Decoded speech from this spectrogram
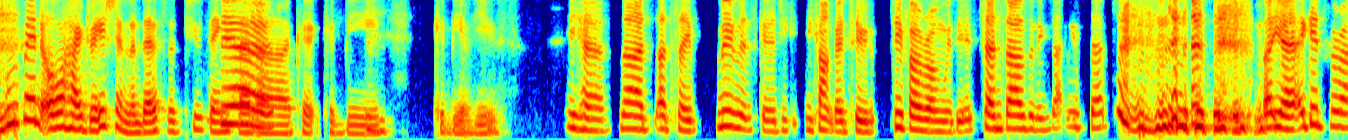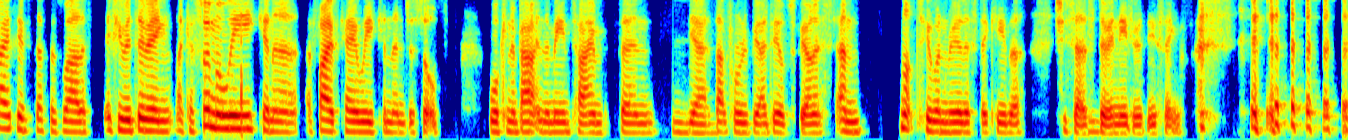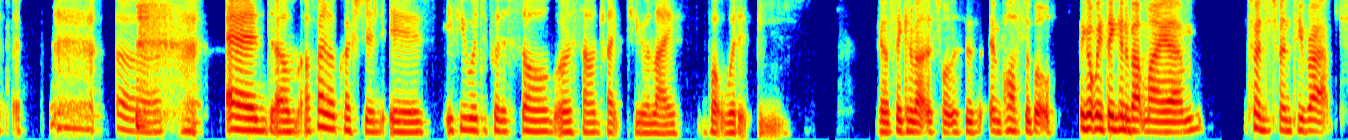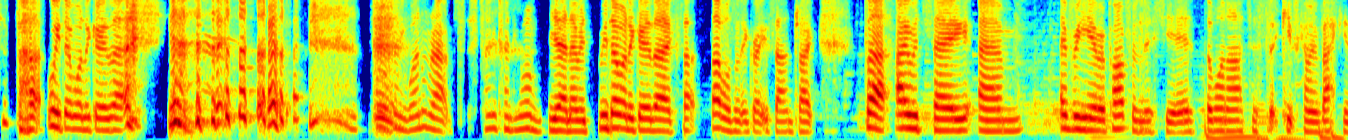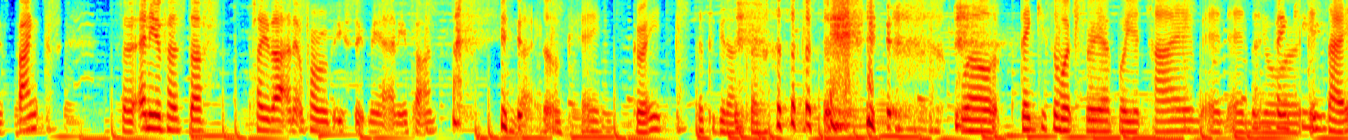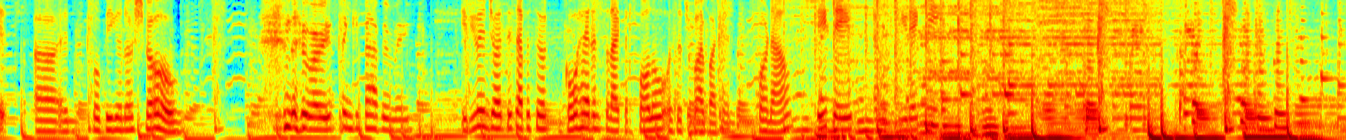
movement or hydration, and there's the two things yeah. that uh, could could be could be of use. Yeah, no, I'd, I'd, say movement's good. You, you can't go too too far wrong with you. Ten thousand exactly steps. but yeah, a good variety of stuff as well. If, if you were doing like a swim a week and a, a 5k a week, and then just sort of walking about in the meantime, then yeah, mm. that'd probably be ideal to be honest. And not too unrealistic either. She says mm. doing neither of these things. uh, and um, our final question is: If you were to put a song or a soundtrack to your life, what would it be? I was thinking about this one. This is impossible. It got me thinking about my um 2020 wrapped, but we don't want to go there. 2021 wrapped. It's 2021. Yeah, no, we, we don't want to go there because that, that wasn't a great soundtrack. But I would say um, every year apart from this year, the one artist that keeps coming back is Banks. So any of her stuff, play that and it'll probably suit me at any time. nice. Okay, great. That's a good answer. well, thank you so much, Freya, for your time and, and your you. insight uh, and for being on our show. no worries. Thank you for having me. If you enjoyed this episode, go ahead and select the follow or subscribe button. For now, stay safe and we'll see you next week.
